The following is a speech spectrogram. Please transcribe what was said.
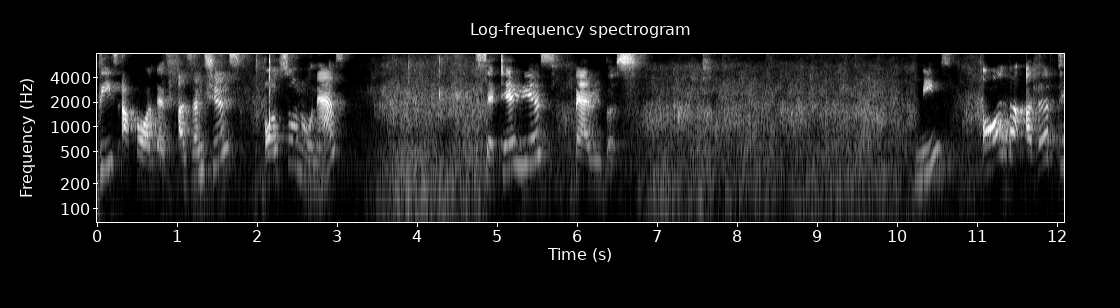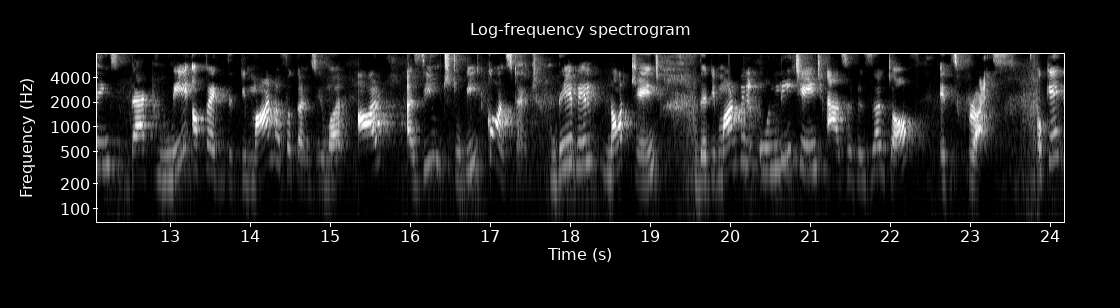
These are called as assumptions also known as ceteris paribus. Means all the other things that may affect the demand of a consumer are assumed to be constant. They will not change. The demand will only change as a result of its price. Okay.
